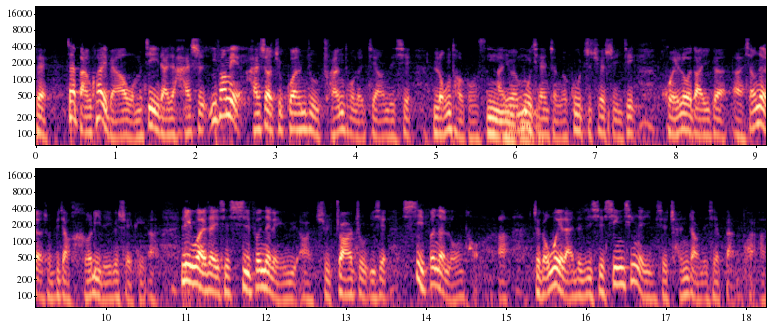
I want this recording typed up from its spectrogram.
对，在板块里边啊，我们建议大家还是一方面还是要去关注传统的这样的一些龙头公司啊，嗯因为目前整个估值确实已经回落到一个呃相对来说比较合理的一个水平啊。另外，在一些细分的领域啊，去抓住一些细分的龙头啊，这个未来的一些新兴的一些成长的一些板块啊，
